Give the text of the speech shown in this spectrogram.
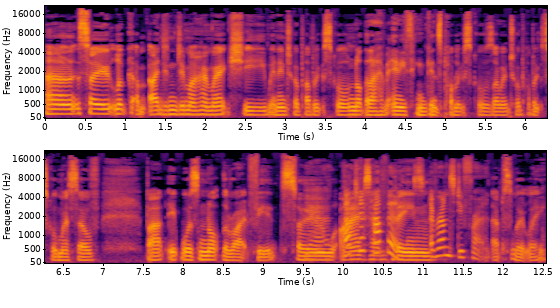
Uh, so look, um, I didn't do my homework. She went into a public school. Not that I have anything against public schools. I went to a public school myself, but it was not the right fit. So that I just have happens. been Everyone's different. absolutely.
